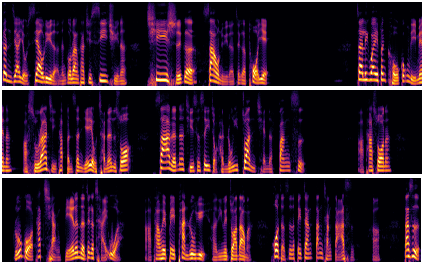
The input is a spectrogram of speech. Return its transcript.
更加有效率的能够让他去吸取呢七十个少女的这个唾液。在另外一份口供里面呢。啊，苏拉吉他本身也有承认说，杀人呢其实是一种很容易赚钱的方式。啊，他说呢，如果他抢别人的这个财物啊，啊，他会被判入狱啊，因为抓到嘛，或者是被这样当场打死啊。但是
